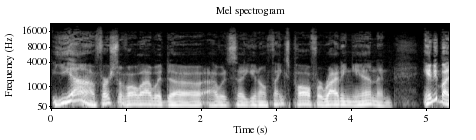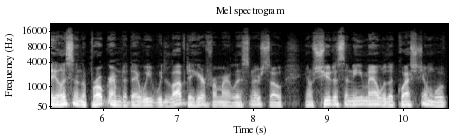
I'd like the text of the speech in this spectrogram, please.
Yeah, first of all, I would uh, I would say you know thanks Paul for writing in and anybody listening to the program today. We we love to hear from our listeners. So you know shoot us an email with a question. We'll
